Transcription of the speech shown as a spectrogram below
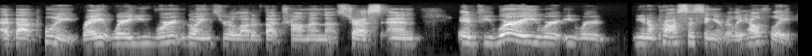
at that point, right, where you weren't going through a lot of that trauma and that stress, and if you were, you were you were you know processing it really healthily.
